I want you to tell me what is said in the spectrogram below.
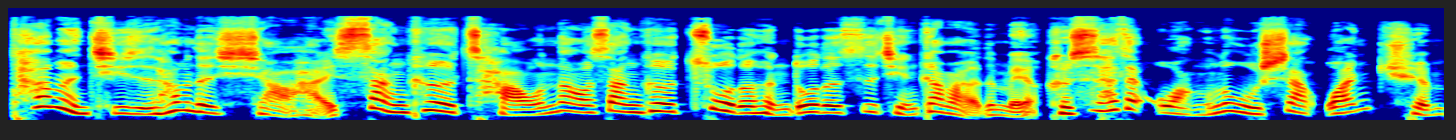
他们其实他们的小孩上课吵闹，上课做了很多的事情，干嘛有的没有，可是他在网络上完全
